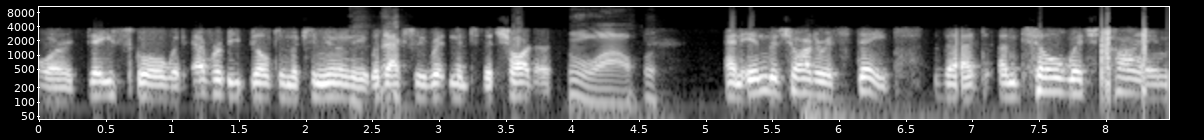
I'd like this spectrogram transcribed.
or day school would ever be built in the community. It was actually written into the charter. Wow. And in the charter, it states that until which time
